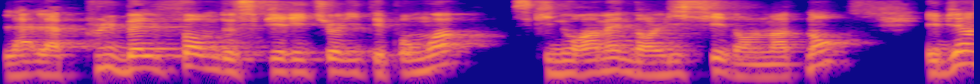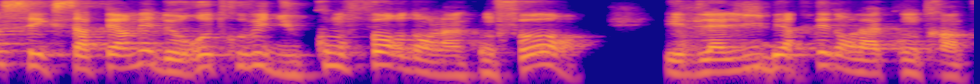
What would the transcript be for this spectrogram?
la, la, plus belle forme de spiritualité pour moi, ce qui nous ramène dans l'ici et dans le maintenant, eh bien, c'est que ça permet de retrouver du confort dans l'inconfort et de la liberté dans la contrainte.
